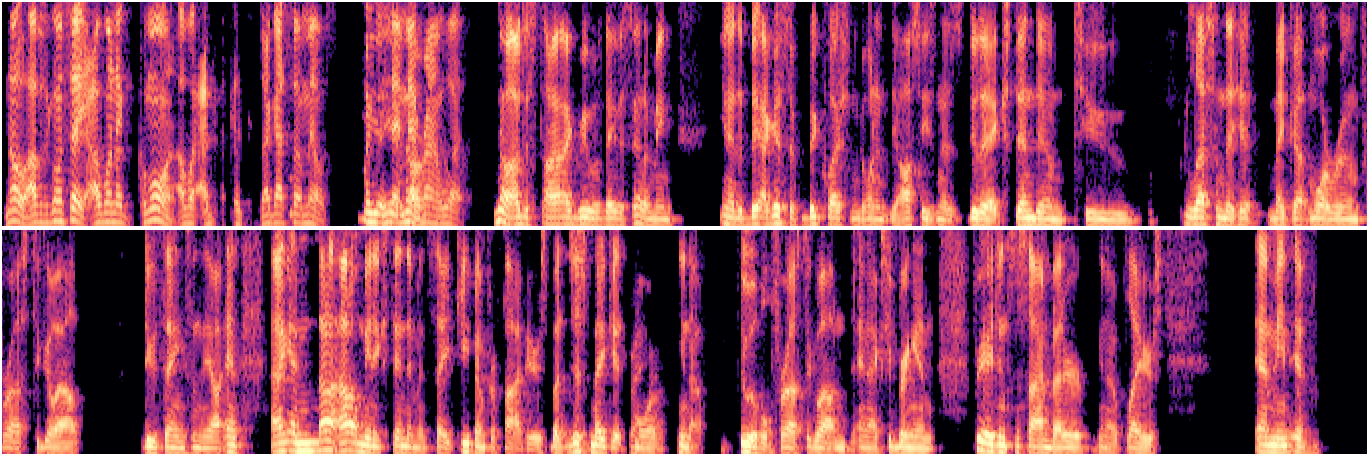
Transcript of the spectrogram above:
No i was gonna say i want to come on i I, I got something else. Oh, yeah, yeah, matt no. ryan what? No i just i agree with what david said i mean you know, the big, I guess a big question going into the off season is do they extend them to lessen the hit, make up more room for us to go out, do things in the, and, and not, I don't mean extend them and say, keep him for five years, but just make it right. more, you know, doable for us to go out and, and actually bring in free agents and sign better, you know, players. I mean, if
